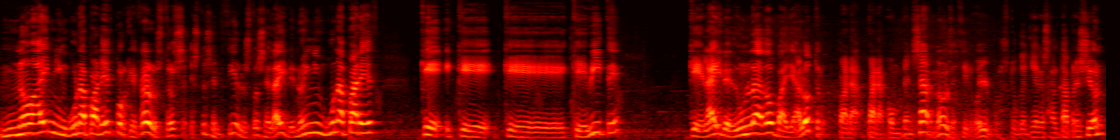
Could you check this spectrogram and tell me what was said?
no hay ninguna pared, porque claro, esto es, el cielo, esto es el aire, no hay ninguna pared que, que, que, que evite que el aire de un lado vaya al otro, para, para, compensar, ¿no? Es decir, oye, pues tú que tienes alta presión,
